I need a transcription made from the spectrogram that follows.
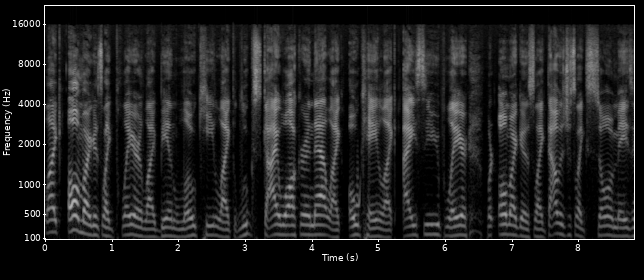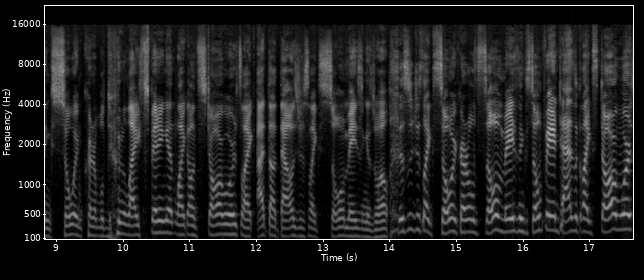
Like oh my goodness, like player like being low key, like Luke Skywalker in that. Like okay, like I see you player, but oh my goodness, like that was just like so amazing, so incredible, dude. Like spinning it like on Star Wars, like I thought that was just like so amazing as well. This was just like so incredible, so amazing, so fantastic. Like Star Wars,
